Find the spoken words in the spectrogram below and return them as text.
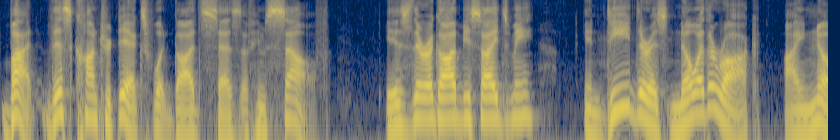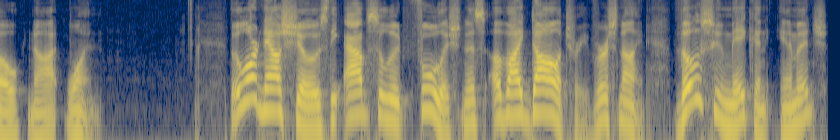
But this contradicts what God says of himself. Is there a God besides me? Indeed, there is no other rock, I know not one. The Lord now shows the absolute foolishness of idolatry. Verse 9 Those who make an image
